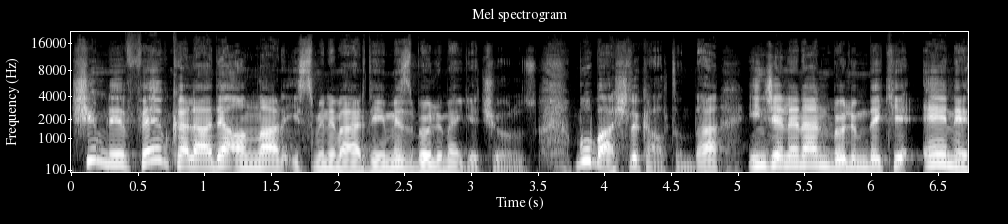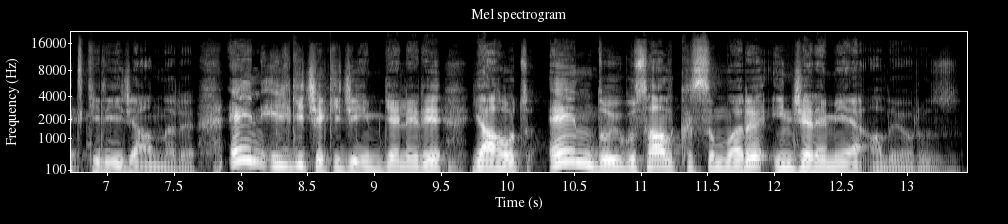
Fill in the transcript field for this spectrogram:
Şimdi Fevkalade Anlar ismini verdiğimiz bölüme geçiyoruz. Bu başlık altında incelenen bölümdeki en etkileyici anları, en ilgi çekici imgeleri yahut en duygusal kısımları incelemeye alıyoruz.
